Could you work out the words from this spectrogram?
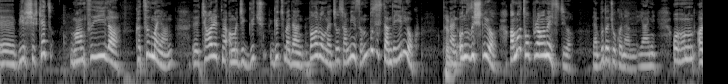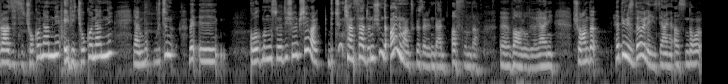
e, bir şirket mantığıyla katılmayan, e, kar etme amacı güç gütmeden var olmaya çalışan bir insanın bu sistemde yeri yok. Tabii. Yani onu dışlıyor ama toprağını istiyor. Yani bu da çok önemli. Yani onun arazisi çok önemli, evi çok önemli. Yani bu bütün ve e, Goldman'ın söylediği şöyle bir şey var. Bütün kentsel dönüşüm de aynı mantık üzerinden aslında e, var oluyor. Yani şu anda hepimiz de öyleyiz. Yani aslında o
